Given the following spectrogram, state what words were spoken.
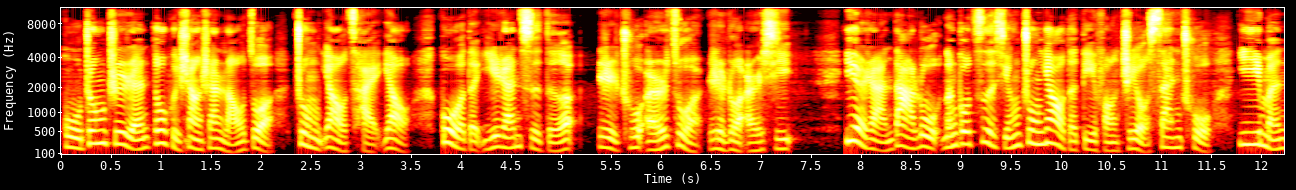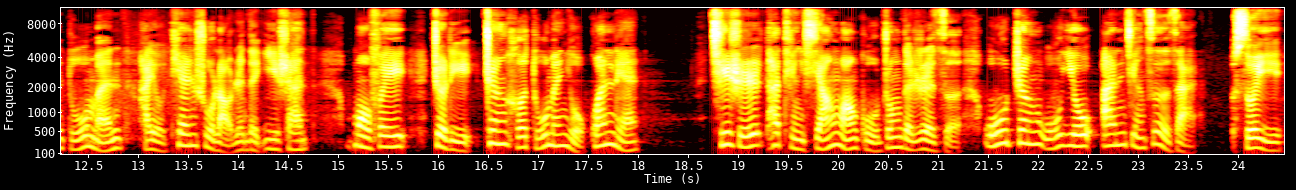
谷中之人都会上山劳作，种药采药，过得怡然自得，日出而作，日落而息。夜染大陆能够自行种药的地方只有三处：一门、独门，还有天树老人的依山。莫非这里真和独门有关联？其实他挺向往谷中的日子，无争无忧，安静自在。所以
